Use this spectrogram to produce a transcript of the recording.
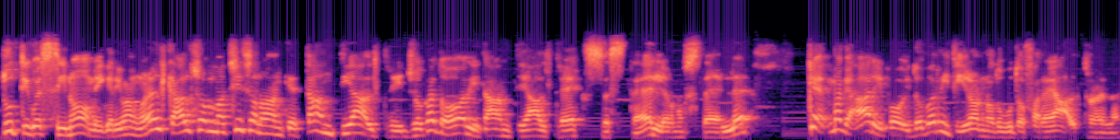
Tutti questi nomi che rimangono nel calcio, ma ci sono anche tanti altri giocatori, tanti altri ex stelle o non stelle, che magari poi dopo il ritiro hanno dovuto fare altro nella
